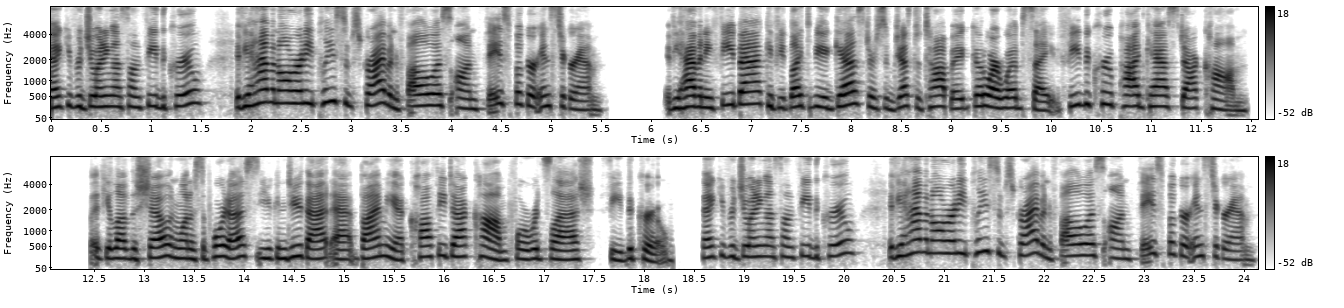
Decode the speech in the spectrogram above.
Thank you for joining us on Feed the Crew. If you haven't already, please subscribe and follow us on Facebook or Instagram. If you have any feedback, if you'd like to be a guest or suggest a topic, go to our website, feedthecrewpodcast.com. If you love the show and want to support us, you can do that at buymeacoffee.com forward slash feed the crew. Thank you for joining us on Feed the Crew. If you haven't already, please subscribe and follow us on Facebook or Instagram.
